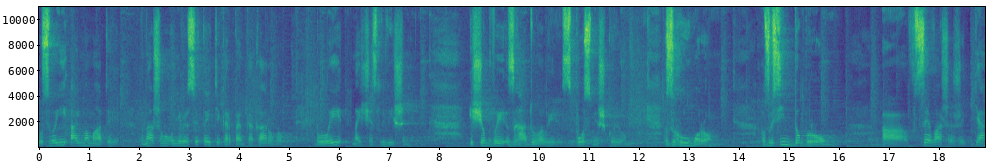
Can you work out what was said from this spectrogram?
у своїй альма-матері, в нашому університеті Карпенка Карого, були найщасливішими. І щоб ви згадували з посмішкою, з гумором, з усім добром, а все ваше життя,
